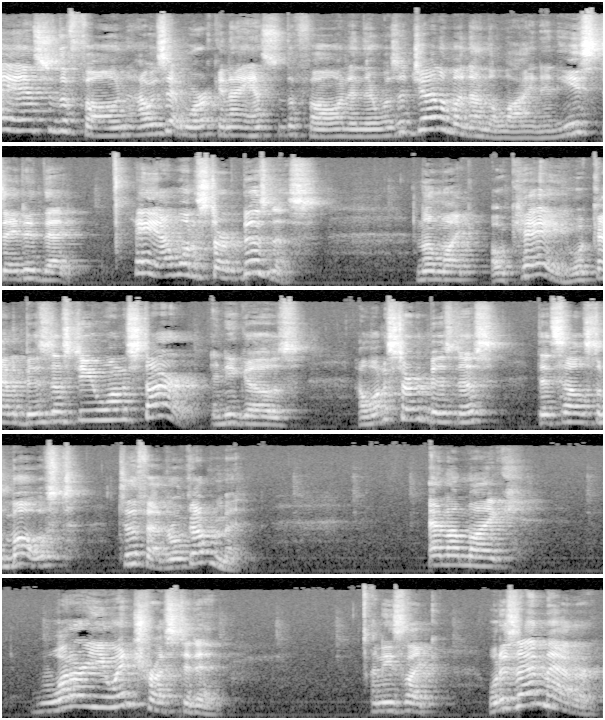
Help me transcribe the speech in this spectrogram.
I answered the phone. I was at work and I answered the phone, and there was a gentleman on the line, and he stated that, Hey, I want to start a business. And I'm like, Okay, what kind of business do you want to start? And he goes, I want to start a business that sells the most to the federal government. And I'm like, What are you interested in? And he's like, What does that matter?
